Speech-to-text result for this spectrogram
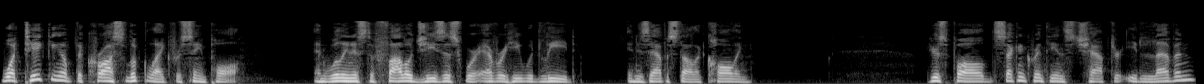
What taking up the cross looked like for St. Paul and willingness to follow Jesus wherever he would lead in his apostolic calling. Here's Paul, 2 Corinthians chapter 11,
